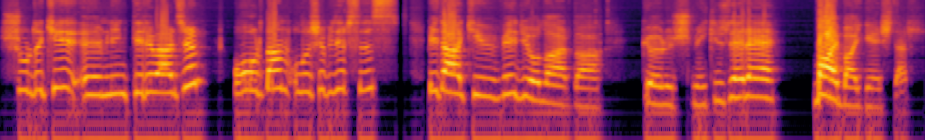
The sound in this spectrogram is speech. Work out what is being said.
şuradaki e, linkleri vereceğim. Oradan ulaşabilirsiniz. Bir dahaki videolarda görüşmek üzere. Bay bay gençler.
